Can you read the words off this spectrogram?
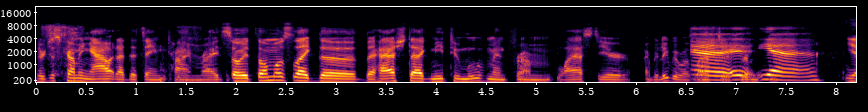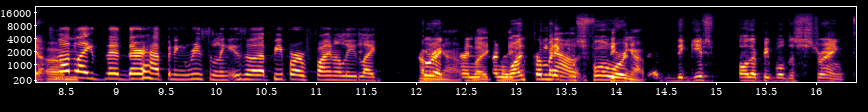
they're just coming out at the same time right so it's almost like the the hashtag me too movement from last year i believe it was last Yeah, year it- yeah. Yeah, It's not Um, like that they're happening recently. It's that people are finally like, correct. out, and like, and like- once somebody out. comes forward, Speaking up. it gives other people the strength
